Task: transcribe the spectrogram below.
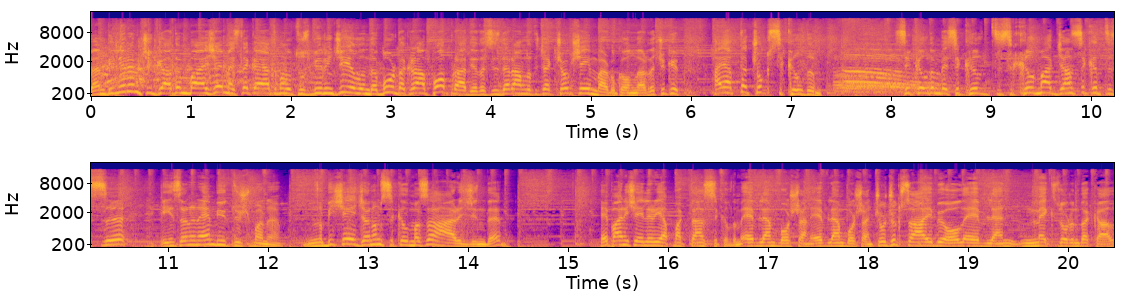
Ben bilirim çünkü adım Bayece. Meslek hayatımın 31. yılında burada Kral Pop Radyo'da sizlere anlatacak çok şeyim var bu konularda. Çünkü hayatta çok sıkıldım. Sıkıldım ve sıkıl, sıkılmak, can sıkıntısı insanın en büyük düşmanı. Bir şeye canım sıkılması haricinde hep aynı şeyleri yapmaktan sıkıldım. Evlen boşan, evlen boşan. Çocuk sahibi ol, evlenmek zorunda kal.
